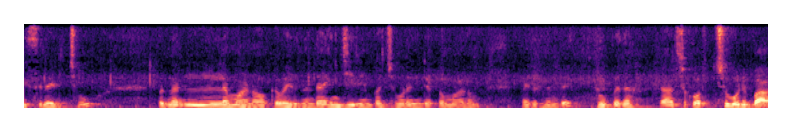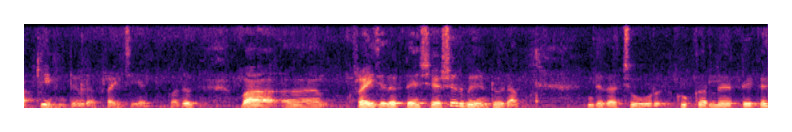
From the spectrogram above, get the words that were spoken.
വിസിലടിച്ചു. ഇപ്പം നല്ല മണമൊക്കെ വരുന്നുണ്ട്. ഇഞ്ചിരിയും പച്ചമുളകിന്റെ ഒക്കെ മണം വരുന്നുണ്ട്. ഇപ്പോൾ ഇതാ ലാസ്റ്റ് കുറച്ചുകൂടി ബാക്കിയുണ്ട് ഇവിടെ ഫ്രൈ ചെയ്യാൻ. അപ്പോൾ അത് ഫ്രൈ ചെയ്തെടുത്തതിന് ശേഷം ഇത് വീണ്ടും ഇടാം. എന്റെ ഇതാ ചോറ് കുക്കറിലേക്ക്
